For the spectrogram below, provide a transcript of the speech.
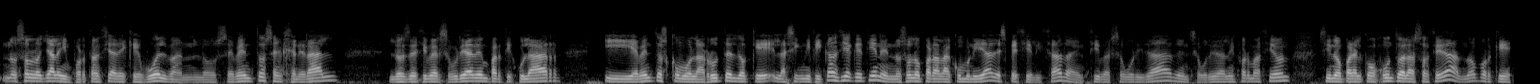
no solo ya la importancia de que vuelvan los eventos en general, los de ciberseguridad en particular y eventos como la RUTE, lo que la significancia que tienen no solo para la comunidad especializada en ciberseguridad, en seguridad de la información, sino para el conjunto de la sociedad, ¿no? Porque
